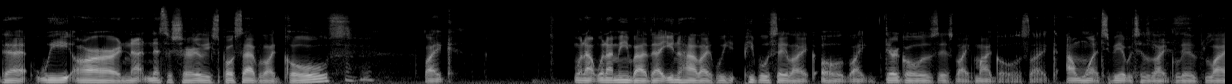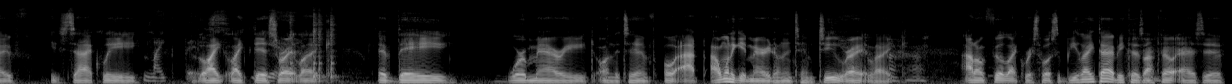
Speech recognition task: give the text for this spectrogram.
that we are not necessarily supposed to have like goals. Mm-hmm. Like when I what I mean by that, you know how like we people say like, oh, like their goals is like my goals. Like I want to be able to like live life exactly like this. like like this, Yeah. right? Like if they were married on the tenth, oh, I I want to get married on the tenth too, right? Like Uh-huh. I don't feel like we're supposed to be like that because I felt as if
